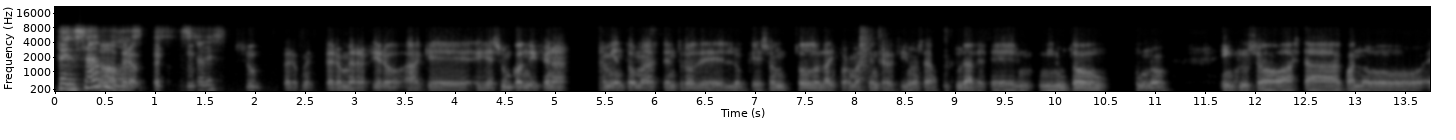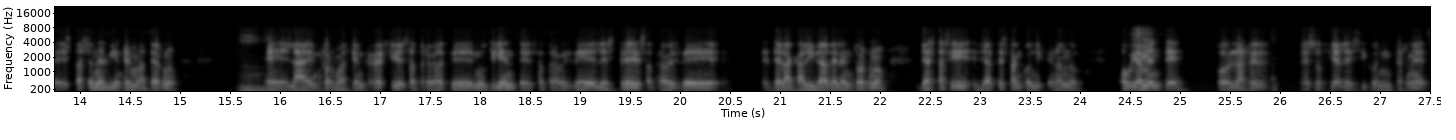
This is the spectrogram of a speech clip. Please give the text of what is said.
Pensamos, pero, ¿sabes? pero, pero me refiero a que es un condicionamiento más dentro de lo que son toda la información que recibimos de la cultura, desde el minuto uno, incluso hasta cuando estás en el vientre materno, eh, la información que recibes a través de nutrientes, a través del estrés, a través de, la calidad del entorno, ya, está, ya te están condicionando. Obviamente, con las redes sociales y con Internet,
